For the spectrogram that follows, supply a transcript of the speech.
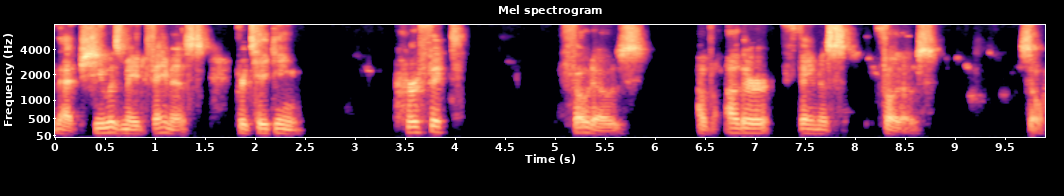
that she was made famous for taking perfect photos of other famous photos. So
